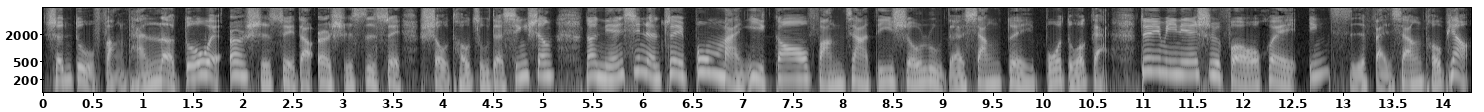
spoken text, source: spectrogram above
深度访谈了多位二十岁到二十四岁手投族的心声。那年轻人最不满意高房价、低收入的相对剥夺感，对于明年是否会因此返乡投票，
